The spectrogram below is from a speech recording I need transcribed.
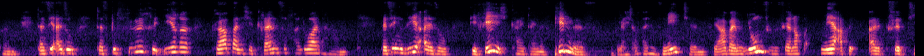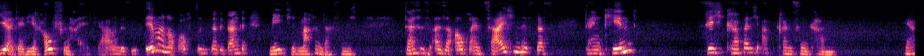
können. Dass sie also das Gefühl für ihre körperliche Grenze verloren haben. Deswegen sie also die Fähigkeit deines Kindes, vielleicht auch deines Mädchens, ja, beim Jungs ist es ja noch mehr akzeptiert, ja, die raufen halt, ja, und es ist immer noch oft so dieser Gedanke, Mädchen machen das nicht. Dass es also auch ein Zeichen ist, dass dein Kind sich körperlich abgrenzen kann, ja.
